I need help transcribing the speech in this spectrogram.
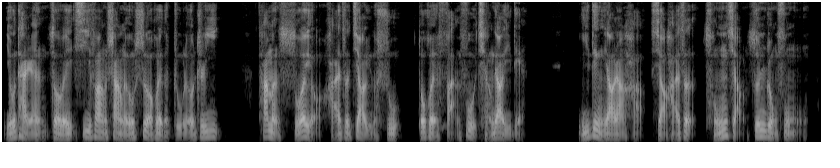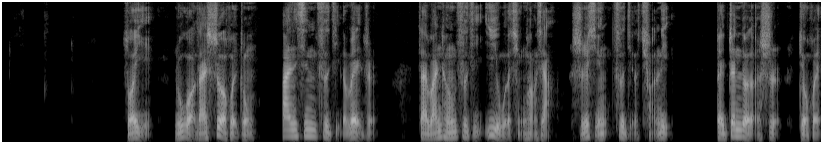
犹太人作为西方上流社会的主流之一，他们所有孩子教育的书都会反复强调一点：一定要让好小孩子从小尊重父母。所以，如果在社会中安心自己的位置，在完成自己义务的情况下实行自己的权利，被针对的事就会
